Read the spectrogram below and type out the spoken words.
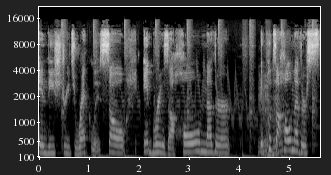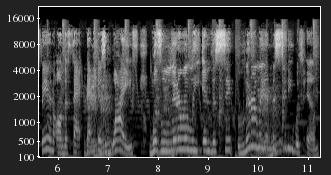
in these streets reckless. So it brings a whole nother it puts a Mhm. whole nother spin on the fact that his Mhm. wife was literally in the city literally in the Mhm. city with him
